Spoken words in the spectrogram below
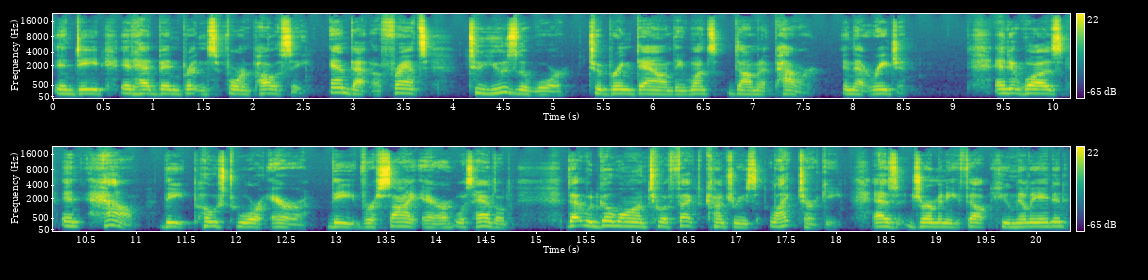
Indeed, it had been Britain's foreign policy, and that of France, to use the war to bring down the once dominant power in that region. And it was in how the post war era, the Versailles era, was handled that would go on to affect countries like Turkey, as Germany felt humiliated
